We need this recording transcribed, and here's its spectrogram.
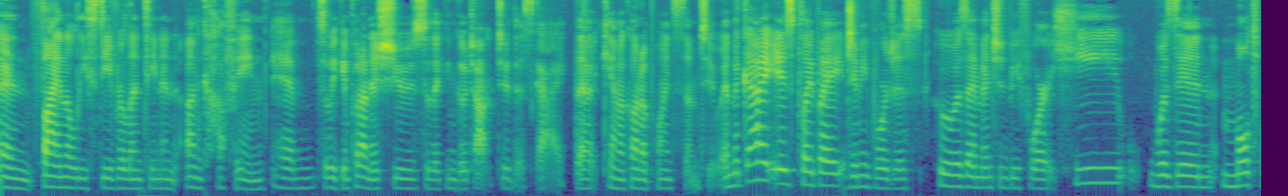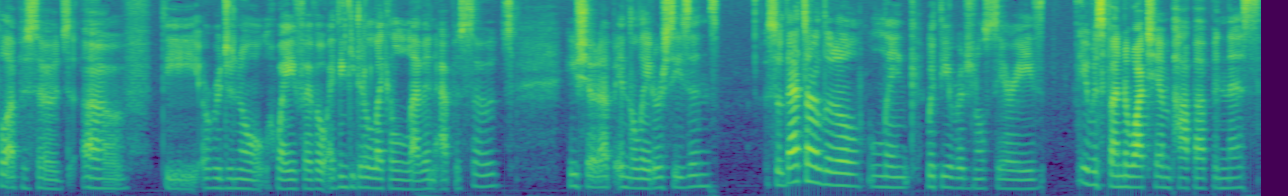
and finally Steve relenting and uncuffing him so he can put on his shoes so they can go talk to this guy that Kamekona points them to. And the guy is played by Jimmy Borges, who, as I mentioned before, he was in multiple episodes of the original Hawaii Five-O. I think he did like 11 episodes. He showed up in the later seasons. So that's our little link with the original series. It was fun to watch him pop up in this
